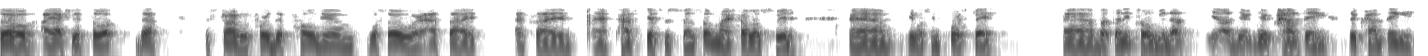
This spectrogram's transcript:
So I actually thought that the struggle for the podium was over as I as I uh, passed Jesper Svensson, my fellow Swede. Um, he was in fourth place. Uh, but then he told me that yeah they're they're cramping they're cramping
